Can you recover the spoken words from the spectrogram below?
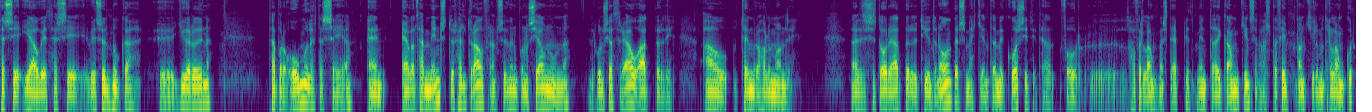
þessi, já við þessi við sundnúka jígaröðina það er bara ómulegt að segja en ef að það minnstur heldur áfram sem við erum búin að sjá núna, við erum búin að sjá þrjá atbyrði á teimur og hálfu mánuði. Það er þessi stóri atbyrði 10. november sem ekki endaði með gósiti þegar fór, uh, þá fyrir langmæst eflið myndaði gangin sem er alltaf 15 km langur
